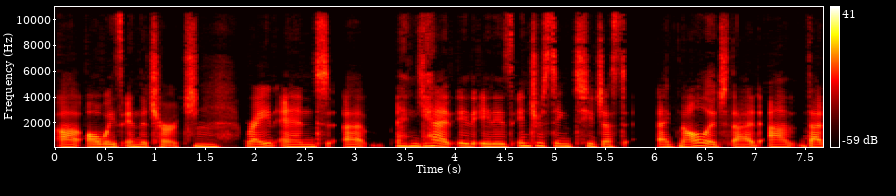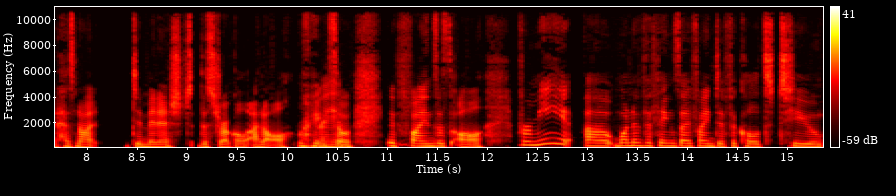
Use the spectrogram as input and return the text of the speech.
uh, always in the church, mm. right? And uh, and yet it, it is interesting to just acknowledge that uh, that has not diminished the struggle at all, right? right. So it finds us all. For me, uh, one of the things I find difficult to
